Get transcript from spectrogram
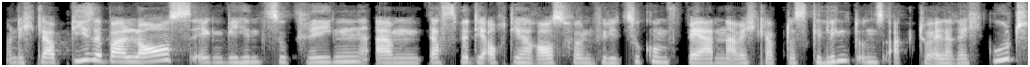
Und ich glaube, diese Balance irgendwie hinzukriegen, ähm, das wird ja auch die Herausforderung für die Zukunft werden. Aber ich glaube, das gelingt uns aktuell recht gut.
